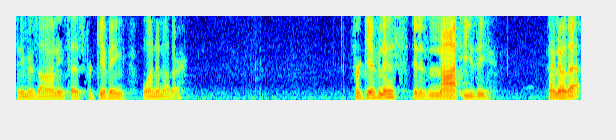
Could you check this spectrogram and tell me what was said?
And he moves on and he says, forgiving one another. Forgiveness, it is not easy. I know that.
